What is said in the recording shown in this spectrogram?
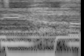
messy house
